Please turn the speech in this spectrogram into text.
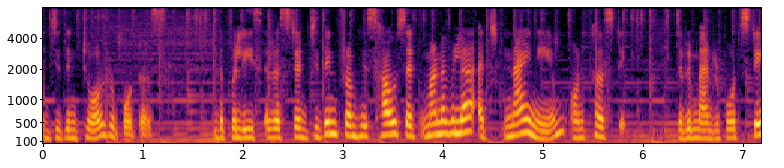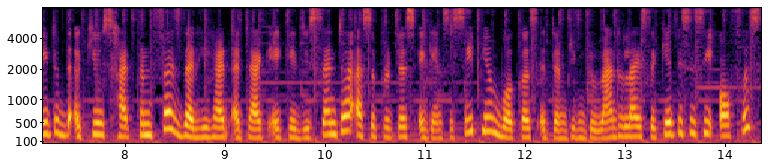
Jitin told reporters. The police arrested Jitin from his house at Manavila at 9 am on Thursday. The remand report stated the accused had confessed that he had attacked AKG Center as a protest against the CPM workers attempting to vandalize the KPCC office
